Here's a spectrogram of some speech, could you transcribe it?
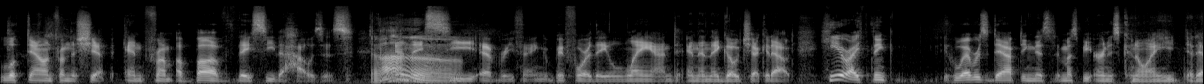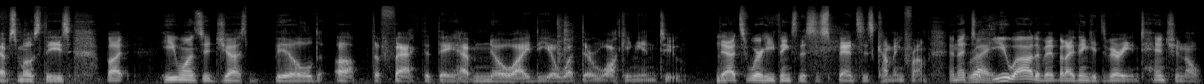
look down from the ship, and from above, they see the houses. And they Oh. see everything before they land, and then they go check it out. Here, I think whoever's adapting this, it must be Ernest Kinoy. He adapts most of these, but he wants to just build up the fact that they have no idea what they're walking into. That's where he thinks the suspense is coming from. And that took Right. you out of it, but I think it's very intentional.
